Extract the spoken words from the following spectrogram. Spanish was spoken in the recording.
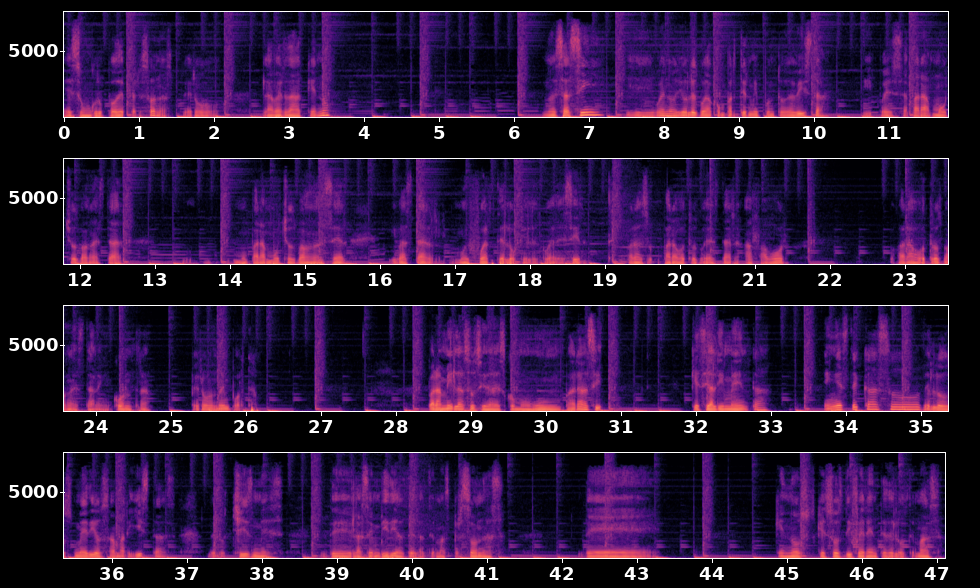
es un grupo de personas, pero la verdad que no. No es así y bueno, yo les voy a compartir mi punto de vista y pues para muchos van a estar para muchos van a ser y va a estar muy fuerte lo que les voy a decir. Para, para otros voy a estar a favor, para otros van a estar en contra, pero no importa. Para mí la sociedad es como un parásito que se alimenta, en este caso, de los medios amarillistas, de los chismes, de las envidias de las demás personas, de que, nos, que sos diferente de los demás.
